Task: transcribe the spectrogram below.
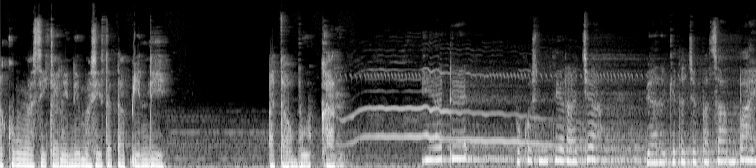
Aku memastikan Indi masih tetap Indi. Atau bukan? Iya dek, fokus nyetir aja. Biar kita cepat sampai.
